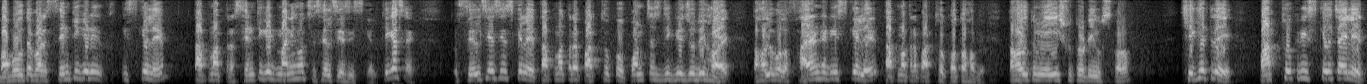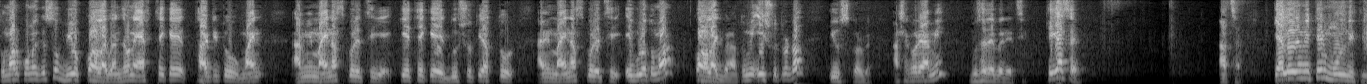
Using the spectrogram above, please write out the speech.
বা বলতে পারে সেন্টিগ্রেড স্কেলে তাপমাত্রা সেন্টিগ্রেড মানে হচ্ছে সেলসিয়াস স্কেল ঠিক আছে? তো সেলসিয়াস স্কেলে তাপমাত্রার পার্থক্য পঞ্চাশ ডিগ্রি যদি হয়, তাহলে বলো ফারেনহাইট স্কেলে তাপমাত্রা পার্থক্য কত হবে? তাহলে তুমি এই সূত্রটি ইউজ করো। সেক্ষেত্রে পার্থক্যের স্কেল চাইলে তোমার কোনো কিছু বিয়োগ করা লাগবে যেমন এফ থেকে থার্টি টু আমি মাইনাস করেছি কে থেকে দুশো তিয়াত্তর, আমি মাইনাস করেছি, এগুলো তোমার করা লাগবে না। তুমি এই সূত্রটা ইউজ করবে। আশা করি আমি বুঝাতে পেরেছি। ঠিক আছে? আচ্ছা ক্যালোরিমিতির মূলনীতি।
